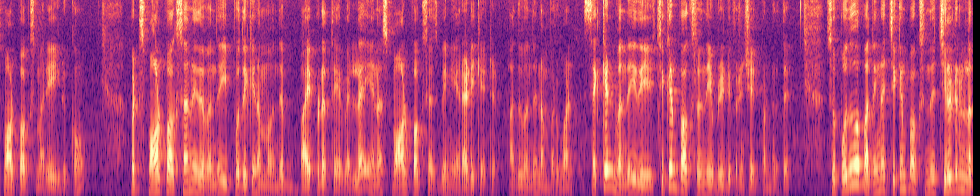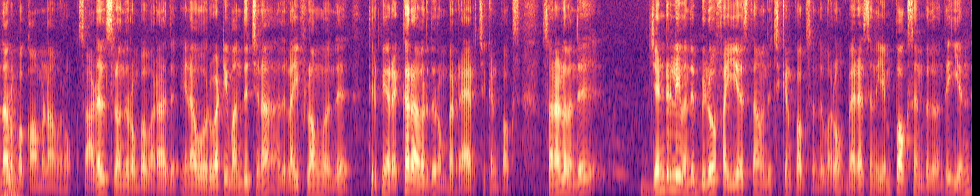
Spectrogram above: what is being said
ஸ்மால் பாக்ஸ் மாதிரியே இருக்கும். பட் ஸ்மால் பாக்ஸான இதை வந்து இப்போதைக்கு நம்ம வந்து பயப்பட தேவையில்லை. ஏன்னா ஸ்மால் பாக்ஸ் ஹஸ் பின் எராடிகேட்டட் அது வந்து நம்பர் ஒன் செகண்ட் வந்து இது சிக்கன் பாக்ஸ்லேருந்து எப்படி டிஃப்ரென்ஷியேட் பண்ணுறது ஸோ பொதுவாக பார்த்திங்கன்னா சிக்கன் பாக்ஸ் வந்து சில்ட்ரனில் தான் ரொம்ப காமனாக வரும். ஸோ அடல்ட்ஸில் வந்து ரொம்ப வராது. ஏன்னா ஒரு வாட்டி வந்துச்சுன்னா அது லைஃப் லாங் வந்து திருப்பியும் ரெக்கர் ஆகிறது ரொம்ப ரேர் சிக்கன் பாக்ஸ் ஸோ அதனால் வந்து ஜென்ரலி வந்து பிலோ ஃபைவ் இயர்ஸ் தான் வந்து சிக்கன் பாக்ஸ் வந்து வரும். வேறஸ் அந்த எம்பாக்ஸ் என்பது வந்து எந்த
